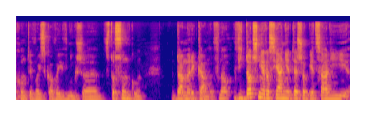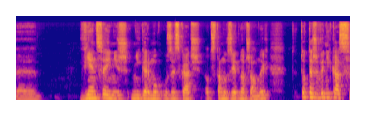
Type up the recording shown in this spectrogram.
hunty wojskowej w Nigrze w stosunku do Amerykanów. No, widocznie Rosjanie też obiecali e, więcej niż Niger mógł uzyskać od Stanów Zjednoczonych. To też wynika z.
